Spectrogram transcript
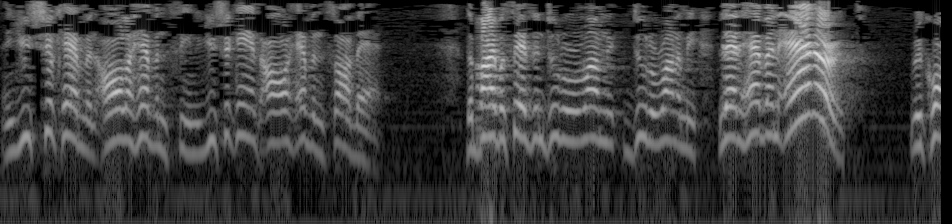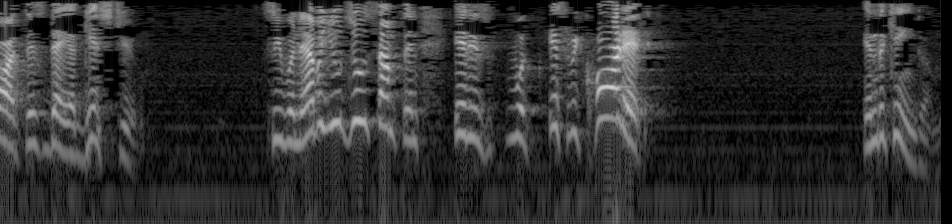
and you shook heaven, all of heaven seen. You shook hands, all heaven saw that. The Bible says in Deuteronomy, Deuteronomy, let heaven and earth record this day against you. See, whenever you do something, it is, it's recorded in the kingdom.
